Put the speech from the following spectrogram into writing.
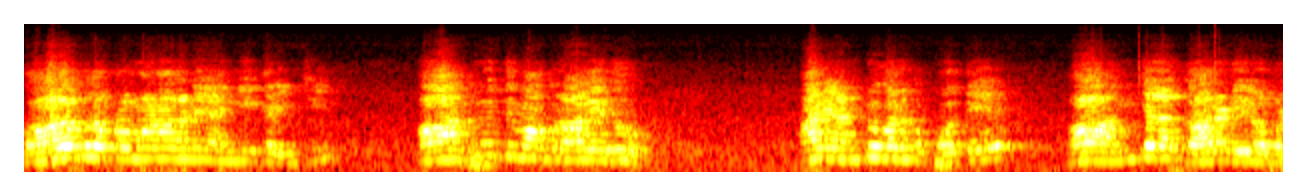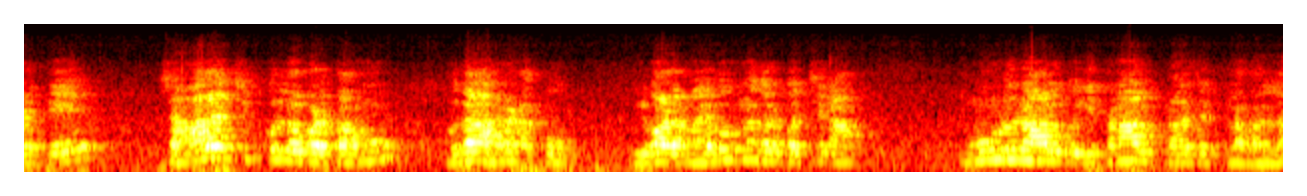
పాలకుల ప్రమాణాలనే అంగీకరించి ఆ అభివృద్ధి మాకు రాలేదు అని అంటూ కనుక పోతే ఆ అంకెల గారడీలో పడితే చాలా చిక్కుల్లో పడతాము. ఉదాహరణకు ఇవాళ మహబూబ్ నగర్కి వచ్చిన మూడు నాలుగు ఇథనాల్ ప్రాజెక్టుల వల్ల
